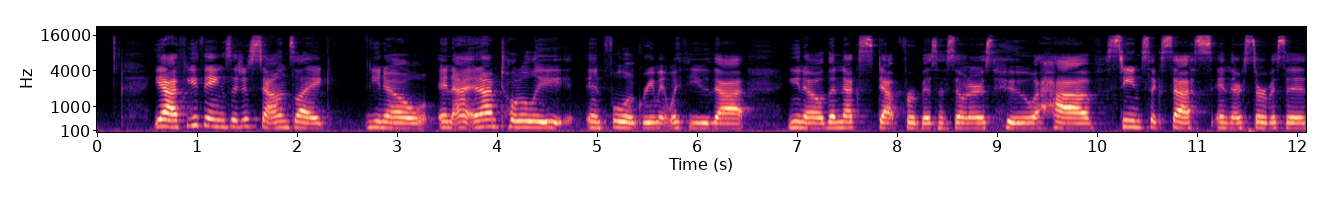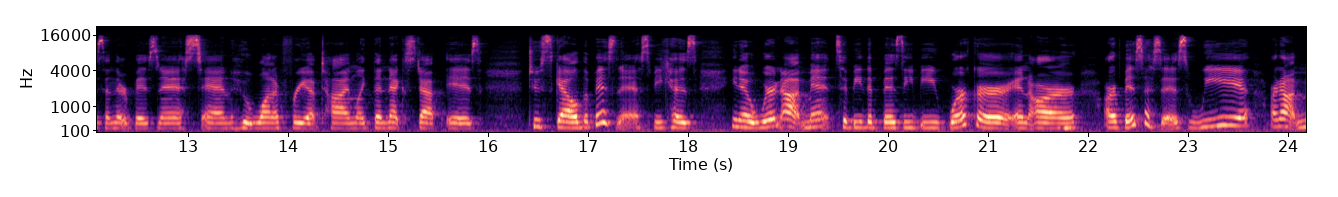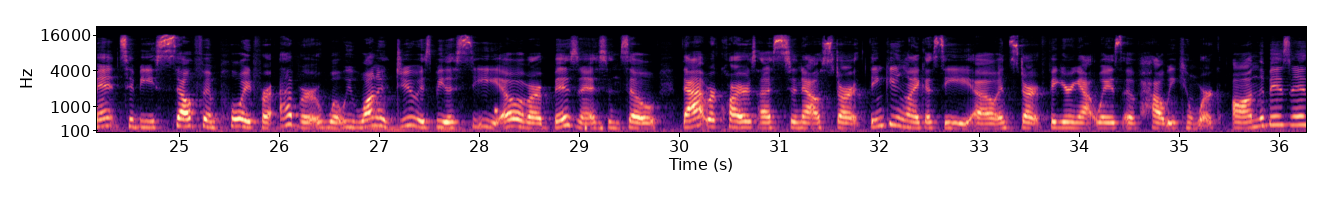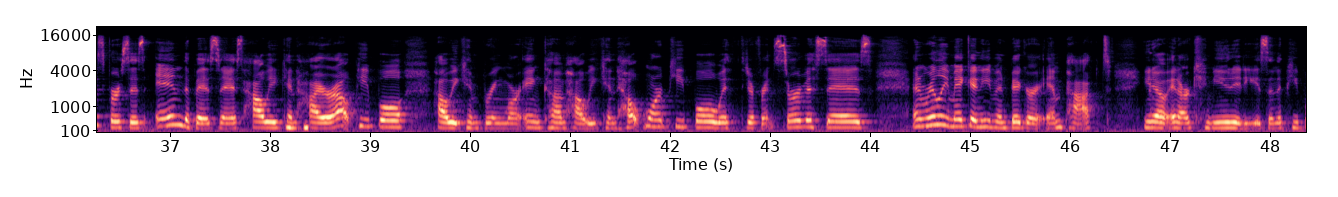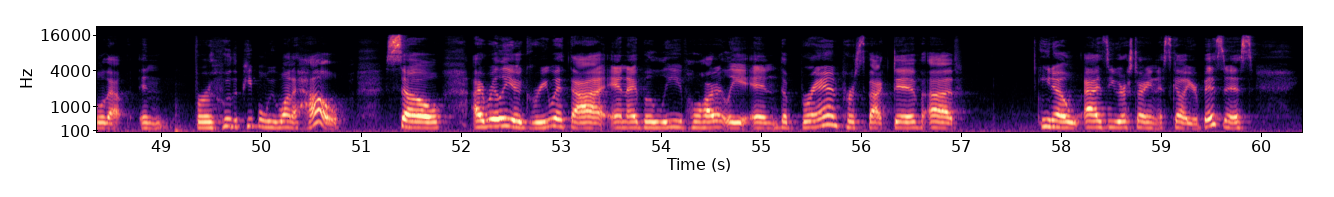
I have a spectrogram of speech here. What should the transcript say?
Yeah a few things. It just sounds like you know and I, and I'm totally in full agreement with you that you know the next step for business owners who have seen success in their services and their business and who want to free up time like the next step is to scale the business because you know we're not meant to be the busy bee worker in our our businesses. We are not meant to be self-employed forever. What we want to do is be the ceo of our business. And so that requires us to now start thinking like a ceo and start figuring out ways of how we can work on the business versus in the business how we can mm-hmm. hire out people how we can bring more income how we can help more people with different services and really make an even bigger impact impact, you know, in our communities and the people that and for who the people we want to help. So I really agree with that, and I believe wholeheartedly in the brand perspective of, you know, as you are starting to scale your business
